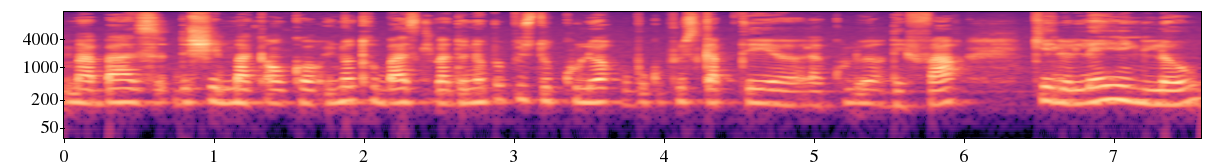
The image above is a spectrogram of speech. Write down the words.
ma base de chez MAC encore, une autre base qui va donner un peu plus de couleur pour beaucoup plus capter euh, la couleur des fards, qui est le Laying Low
